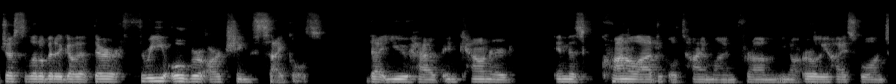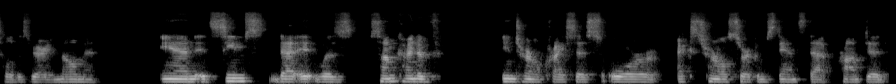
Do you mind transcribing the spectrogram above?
just a little bit ago that there are three overarching cycles that you have encountered in this chronological timeline from you know early high school until this very moment and it seems that it was some kind of internal crisis or external circumstance that prompted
